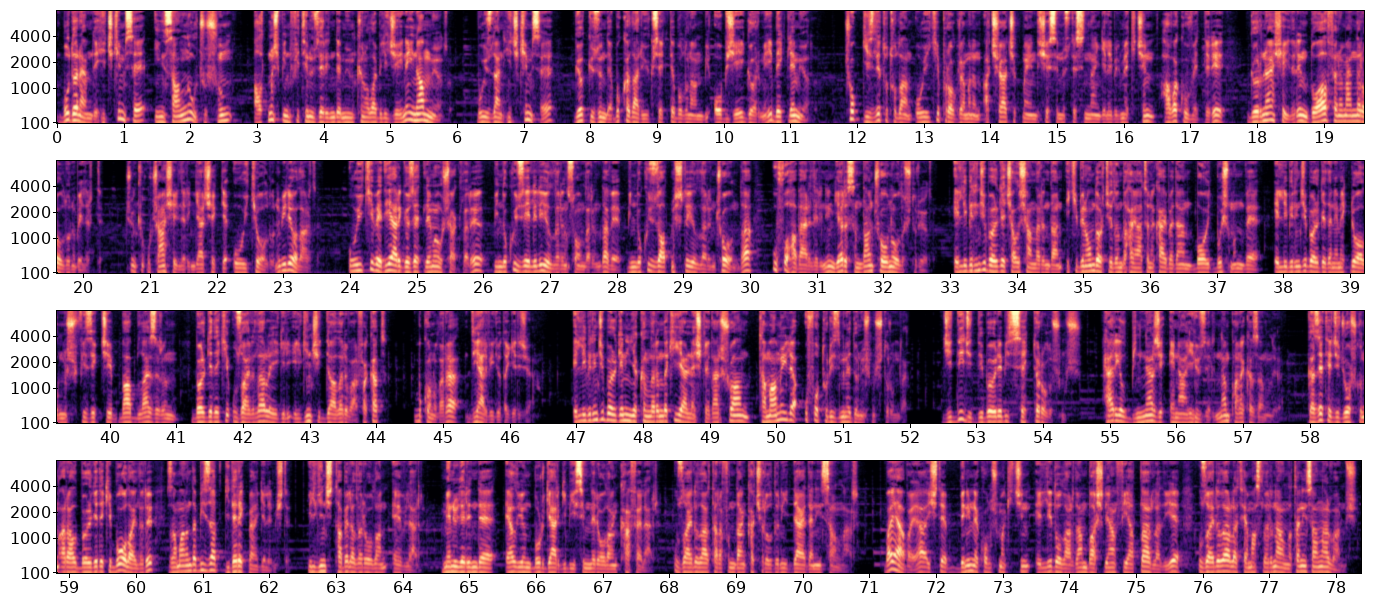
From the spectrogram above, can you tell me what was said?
Bu dönemde hiç kimse insanlı uçuşun 60 bin fitin üzerinde mümkün olabileceğine inanmıyordu. Bu yüzden hiç kimse gökyüzünde bu kadar yüksekte bulunan bir objeyi görmeyi beklemiyordu çok gizli tutulan U2 programının açığa çıkma endişesinin üstesinden gelebilmek için hava kuvvetleri görünen şeylerin doğal fenomenler olduğunu belirtti. Çünkü uçan şeylerin gerçekte U2 olduğunu biliyorlardı. U2 ve diğer gözetleme uçakları 1950'li yılların sonlarında ve 1960'lı yılların çoğunda UFO haberlerinin yarısından çoğunu oluşturuyordu. 51. bölge çalışanlarından 2014 yılında hayatını kaybeden Boyd Bushman ve 51. bölgeden emekli olmuş fizikçi Bob Lazar'ın bölgedeki uzaylılarla ilgili ilginç iddiaları var fakat bu konulara diğer videoda gireceğim. 51. bölgenin yakınlarındaki yerleşkeler şu an tamamıyla UFO turizmine dönüşmüş durumda. Ciddi ciddi böyle bir sektör oluşmuş. Her yıl binlerce enayi üzerinden para kazanılıyor. Gazeteci Coşkun Aral bölgedeki bu olayları zamanında bizzat giderek belgelemişti. İlginç tabelaları olan evler, menülerinde Alien Burger gibi isimleri olan kafeler, uzaylılar tarafından kaçırıldığını iddia eden insanlar. Baya baya işte benimle konuşmak için 50 dolardan başlayan fiyatlarla diye uzaylılarla temaslarını anlatan insanlar varmış.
